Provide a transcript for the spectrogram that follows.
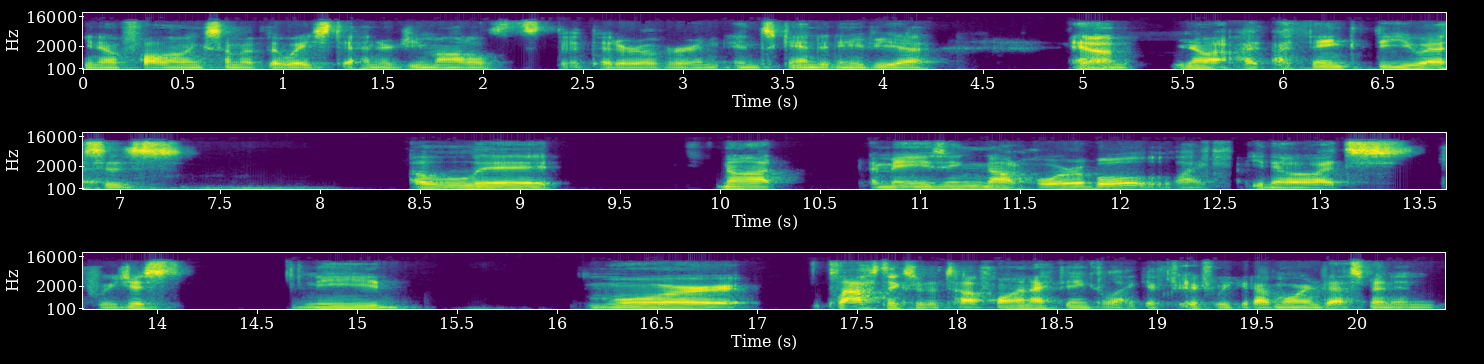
you know following some of the waste to energy models that, that are over in, in Scandinavia and yeah. you know, I, I think the US is a lit not amazing, not horrible. Like, you know, it's we just need more plastics are the tough one. I think like if, if we could have more investment in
